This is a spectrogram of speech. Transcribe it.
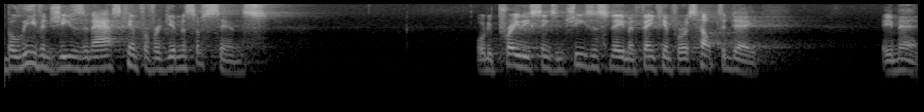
believe in Jesus and ask Him for forgiveness of sins. Lord, we pray these things in Jesus' name and thank Him for His help today. Amen.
